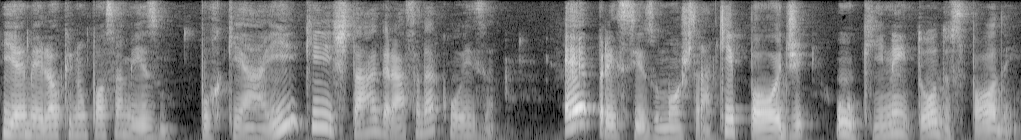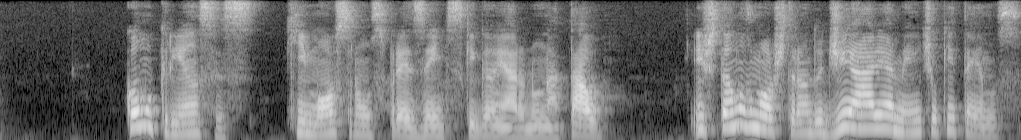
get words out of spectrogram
E é melhor que não possa mesmo, porque é aí que está a graça da coisa. É preciso mostrar que pode o que nem todos podem. Como crianças que mostram os presentes que ganharam no Natal, estamos mostrando diariamente o que temos.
